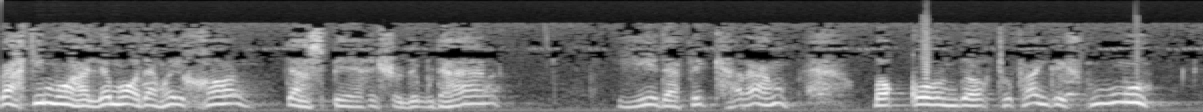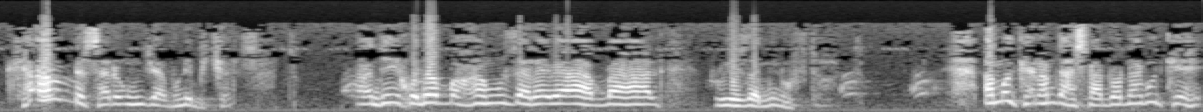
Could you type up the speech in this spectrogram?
وقتی معلم و آدم های خان دست به شده بودن یه دفعه کرم با قنداق توفنگش محکم به سر اون جوون بیچاره زد. بنده خدا با همون ضربه اول روی زمین افتاد. اما کرم دست بردار نبود که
